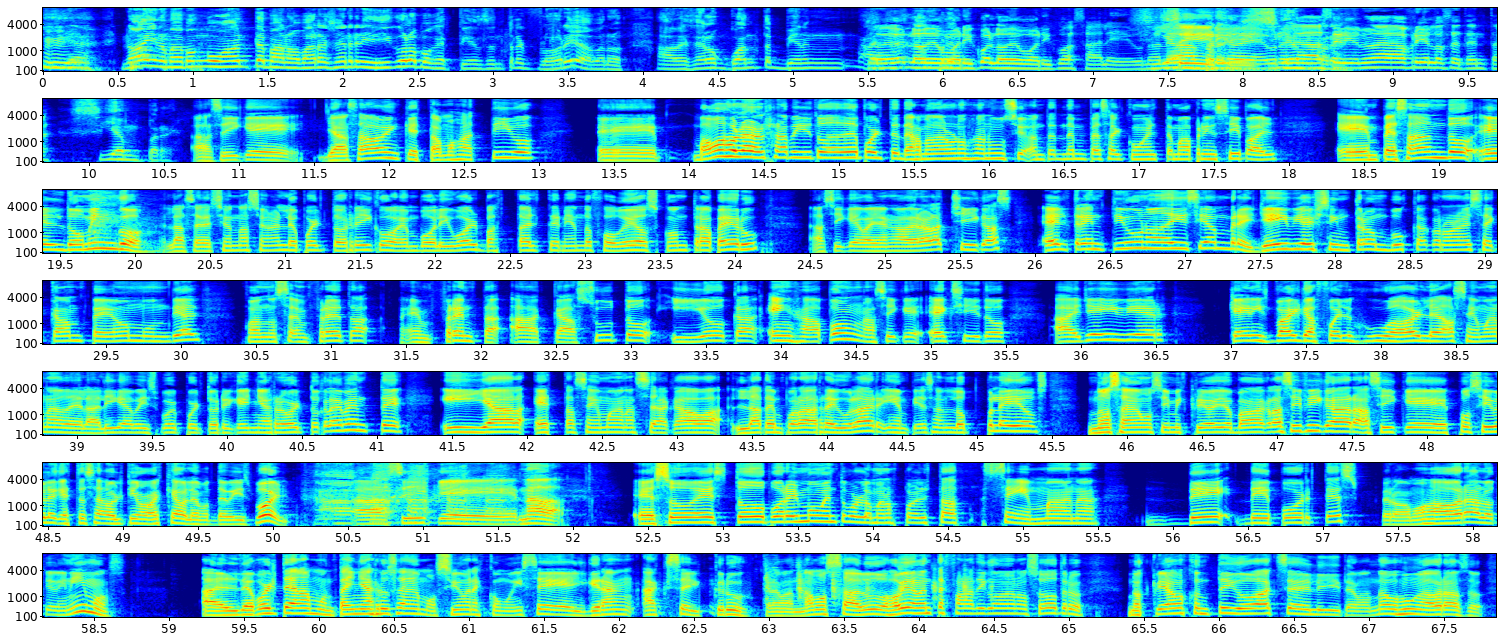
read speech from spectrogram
Ya. No, y no me pongo guantes para no parecer ridículo porque estoy en Central Florida, pero a veces los guantes vienen... Lo de, lo de Boricua, lo de Boricua sale. Uno le da Siempre, frío, de- uno le da siempre. uno le da frío en los 70. Siempre. Así que ya saben que estamos activos. Eh, vamos a hablar rapidito de deportes. Déjame dar unos anuncios antes de empezar con el tema principal. Eh, empezando el domingo, la Selección Nacional de Puerto Rico en voleibol va a estar teniendo fogueos contra Perú. Así que vayan a ver a las chicas. El 31 de diciembre, Javier Cintrón busca coronarse campeón mundial cuando se enfrenta, enfrenta a Kazuto Ioka en Japón. Así que éxito a Javier. Kenis Vargas fue el jugador de la semana de la Liga de Béisbol puertorriqueña Roberto Clemente y ya esta semana se acaba la temporada regular y empiezan los playoffs. No sabemos si mis criollos van a clasificar, así que es posible que esta sea la última vez que hablemos de béisbol. Así que nada, eso es todo por el momento, por lo menos por esta semana de deportes. Pero vamos ahora a lo que venimos. Al deporte de las montañas rusas de emociones, como dice el gran Axel Cruz, que le mandamos saludos. Obviamente es fanático de nosotros. Nos criamos contigo, Axel, y te mandamos un abrazo.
